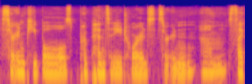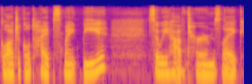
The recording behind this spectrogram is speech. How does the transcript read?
certain people's propensity towards certain um, psychological types might be. So we have terms like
